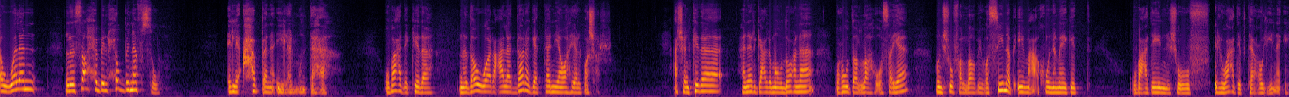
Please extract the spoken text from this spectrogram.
اولا لصاحب الحب نفسه اللي أحبنا إلى المنتهى. وبعد كده ندور على الدرجة الثانية وهي البشر. عشان كده هنرجع لموضوعنا وعود الله وصاياه. ونشوف الله بيوصينا بإيه مع أخونا ماجد وبعدين نشوف الوعد بتاعه لينا إيه.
